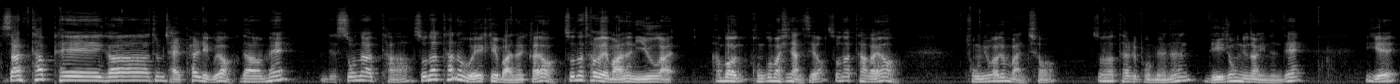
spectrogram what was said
산타페가 좀 잘 팔리고요. 그 다음에 이제 소나타. 소나타는 왜 이렇게 많을까요? 소나타 왜 많은 이유가 한번 궁금하시지 않으세요? 소나타가요. 종류가 좀 많죠. 소나타를 보면은 네 종류나 있는데 이게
